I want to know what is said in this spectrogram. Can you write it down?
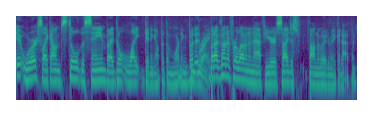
it works. Like I'm still the same, but I don't like getting up at the morning. But it, Right. but I've done it for 11 and a half years, so I just found a way to make it happen.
